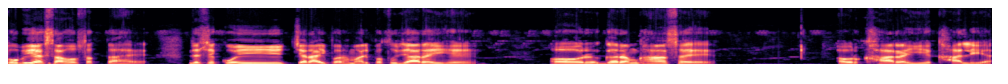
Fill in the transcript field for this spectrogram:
तो भी ऐसा हो सकता है। जैसे कोई चराई पर हमारी पशु जा रही है और गर्म घास है और खा रही है, खा लिया।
